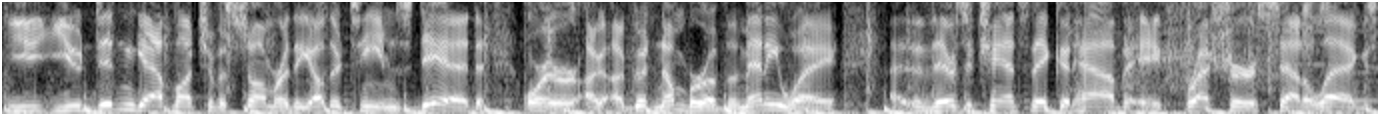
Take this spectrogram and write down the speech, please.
You, you didn't have much of a summer. The other teams did, or a, a good number of them anyway. Uh, there's a chance they could have a fresher set of legs.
